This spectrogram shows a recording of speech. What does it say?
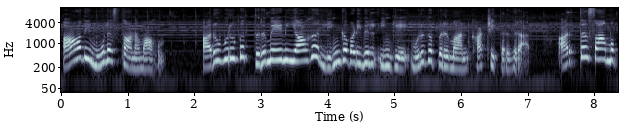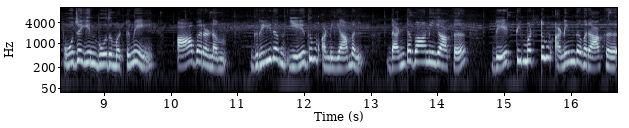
ஆதி மூலஸ்தானமாகும். அருவுருவ திருமேனியாக லிங்க வடிவில் இங்கே முருகப்பெருமான் காட்சி தருகிறார். அர்த்தசாம பூஜையின் போது மட்டுமே ஆபரணம் கிரீடம் ஏதும் அணியாமல் தண்டபாணியாக வேட்டி மட்டும் அணிந்தவராக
